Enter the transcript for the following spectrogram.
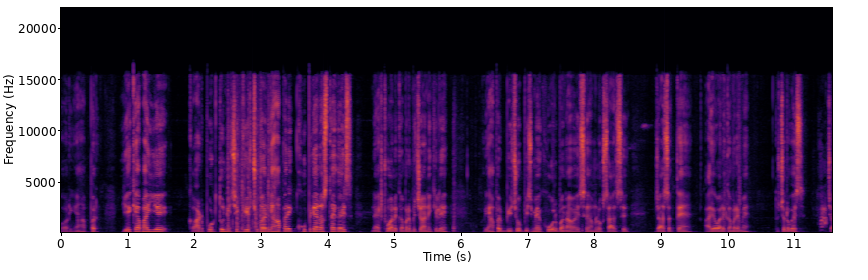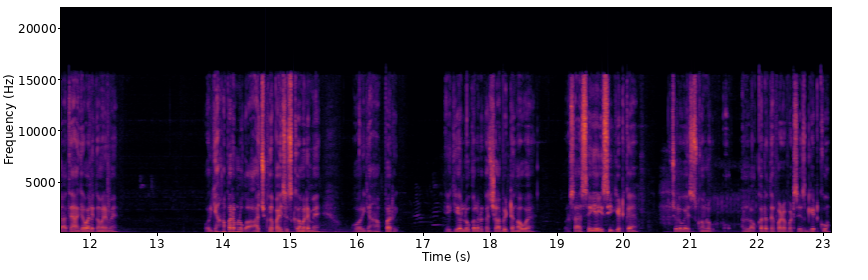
और यहाँ पर ये क्या भाई, ये कार्डबोर्ड तो नीचे गिर चुका है। यहाँ पर एक खुफिया रास्ता है गाइस नेक्स्ट वाले कमरे में जाने के लिए। और यहाँ पर बीचों बीच में एक होल बना हुआ है इससे हम लोग साथ से जा सकते हैं आगे वाले कमरे में। तो चलो गैस जाते हैं आगे वाले कमरे में। और यहाँ पर हम लोग आ चुके हैं भाई इस कमरे में और यहाँ पर एक येलो कलर का चाबी टंगा हुआ है और साथ से ये इसी गेट का है। चलो गैस इसको हम लोग अनलॉक कर रहे थे फटाफट से इस गेट को।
